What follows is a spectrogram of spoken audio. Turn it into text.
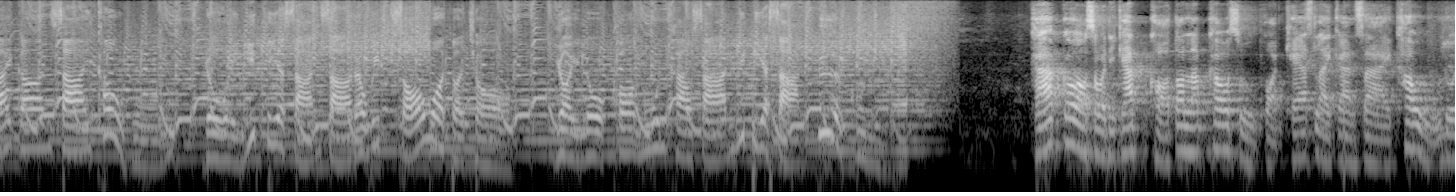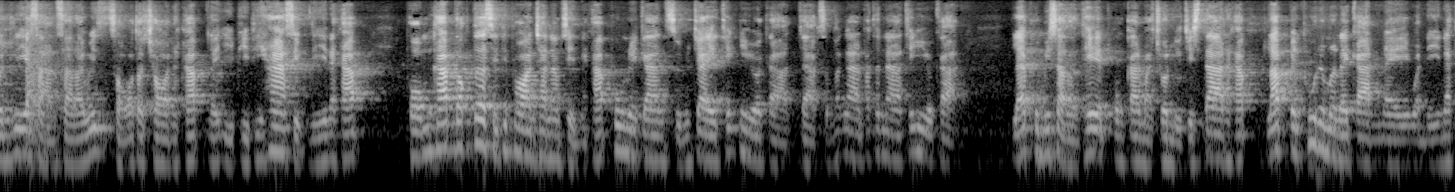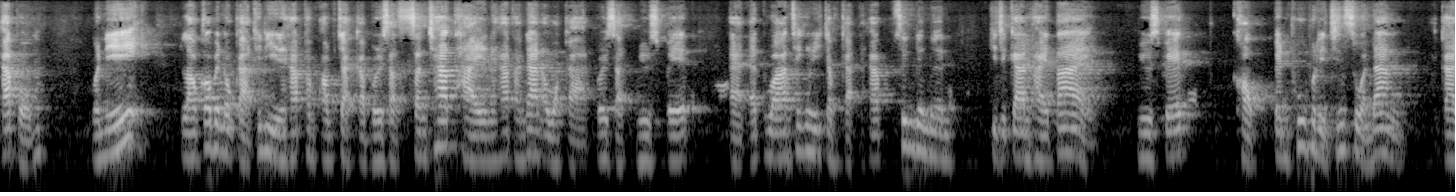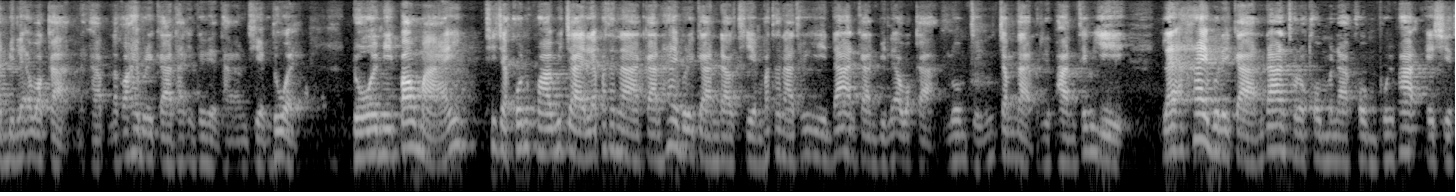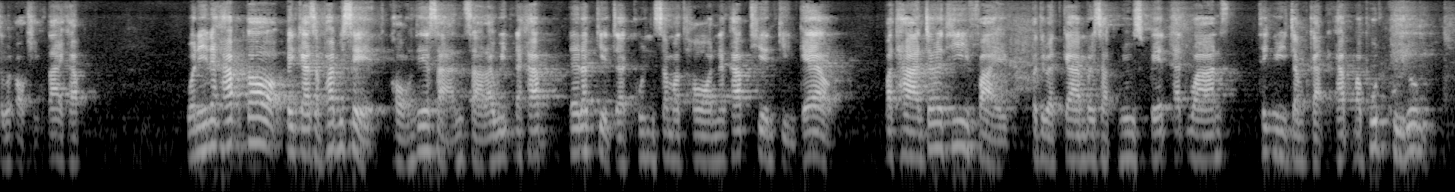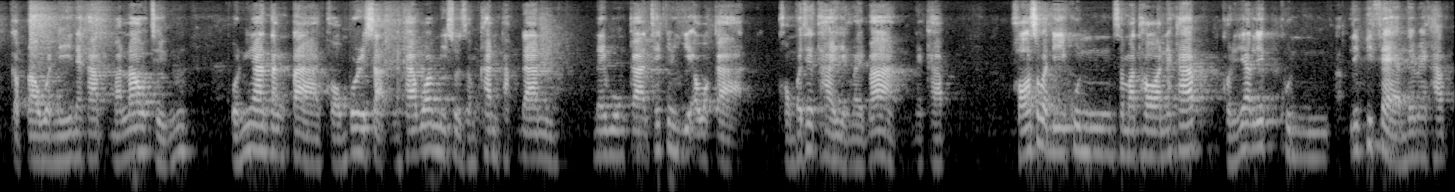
รายการสายเข้าหูโดยนิตยสารสารวิทย์ สวทช ย่อยโลกข้อมูลข่าวสารวิทยาศาสตร์เพื่อคุณ ครับก็สวัสดีครับ ขอต้อนรับเข้าสู่พอดแคสต์รายการสายเข้าหูโดยนิตยสารสารวิทย์ สวทช นะครับ ใน EP ที่ 50 นี้นะครับ ผมครับ ดรสิทธิพรชานำสินนะครับ ผู้อำนวยการศูนย์วิจัยเทคโนโลยีอากาศจากสำนักงานพัฒนาเทคโนโลยีอากาศ และภูมิศาสตร์ประเทศองค์การมหาชนหรือจิสตานะครับรับเป็นผู้ดำเนินรายการในวันนี้นะครับผมวันนี้เราก็เป็นโอกาสที่ดีนะครับทำความรู้จักกับบริษัทสัญชาติไทยนะครับทางด้านอวกาศ บริษัท m u Space and Advanced Technology จำกัดนะครับซึ่งดำเนินกิจการภายใต้ m u Space ขอบเป็นผู้ผลิตชิ้นส่วนด้านการบินและอวกาศนะครับแล้วก็ให้บริการทางอินเทอร์เน็ตทางดาวเทียมด้วย โดยมีเป้าหมายที่จะค้นคว้าวิจัยและพัฒนาการให้บริการดาวเทียม พัฒนาเทคโนโลยีด้านการบินและอวกาศ รวมถึงจำหน่ายผลิตภัณฑ์เทคโนโลยี และให้บริการด้านโทรคมนาคมภูมิภาคเอเชียตะวันออกเฉียงใต้ครับ วันนี้นะครับก็เป็นการสัมภาษณ์พิเศษของนิตยสารสารวิทย์นะครับ ได้รับเกียรติจากคุณสมทรนะครับ เทียนกิ่งแก้ว ประธานเจ้าหน้าที่ฝ่ายปฏิบัติการบริษัท New Space Advanced เทคโนโลยีจำกัดครับมาพูดคุยร่วมกับเราวันนี้นะครับ มาเล่าถึง ลงานต่างๆของบริษัทนะครับว่ามีส่วนสำคัญผลักดันในวงการเทคโนโลยีอวกาศของประเทศไทยอย่างไรบ้างนะครับ ขอสวัสดีคุณสมทรนะครับ ขออนุญาตเรียกคุณเรียกพี่แซมได้ไหมครับ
